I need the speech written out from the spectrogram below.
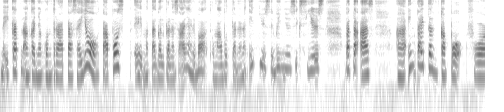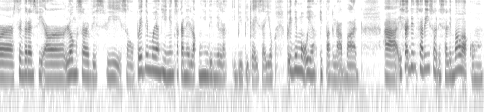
na ikat na ang kanyang kontrata sa iyo. Tapos, eh, matagal ka na sa kanya. Halimbawa, umabot ka na ng 8 years, 7 years, 6 years, pataas uh, entitled ka po for severance fee or long service fee. So, pwede mo yung hingin sa kanila kung hindi nila ibibigay sa iyo. Pwede mo yung ipaglaban. Uh, isa din sa reason, isa limbawa kung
